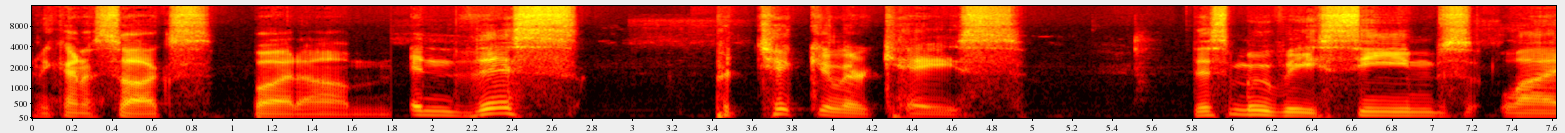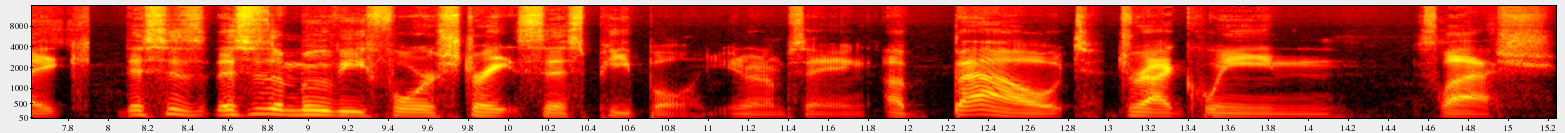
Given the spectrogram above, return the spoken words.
It kind of sucks, but um in this particular case, this movie seems like this is this is a movie for straight cis people, you know what I'm saying? About drag queen slash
